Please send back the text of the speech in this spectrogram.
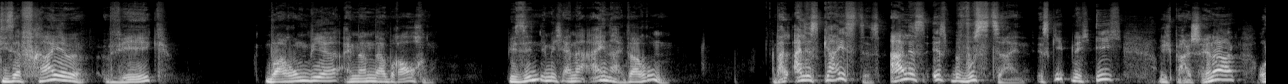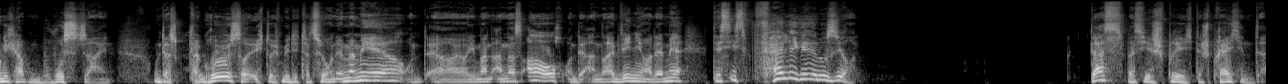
Dieser freie Weg, warum wir einander brauchen. Wir sind nämlich eine Einheit. Warum? Weil alles Geist ist. Alles ist Bewusstsein. Es gibt nicht ich und ich heiße Hinak und ich habe ein Bewusstsein. Und das vergrößere ich durch Meditation immer mehr und äh, jemand anders auch und der andere hat weniger oder mehr. Das ist völlige Illusion. Das, was hier spricht, der Sprechende,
